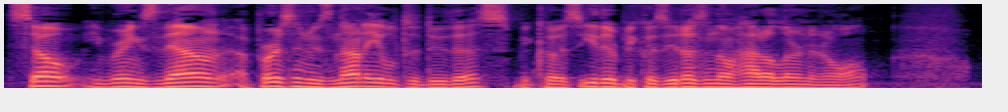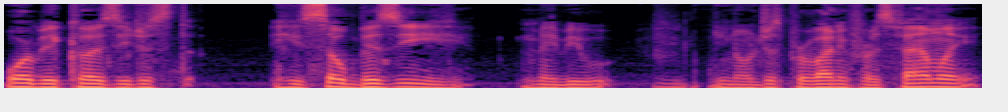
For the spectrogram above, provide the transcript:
So he brings down a person who's not able to do this because either because he doesn't know how to learn at all, or because he just he's so busy, maybe you know, just providing for his family.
